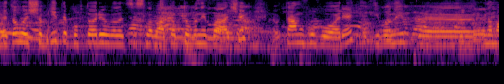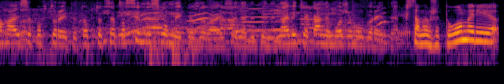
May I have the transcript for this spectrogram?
для того, щоб діти повторювали ці слова. Тобто вони бачать, там говорять і вони е, намагаються повторити. Тобто це пасивний словник називається для дитини, навіть яка не може говорити. Саме в Житомирі е,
